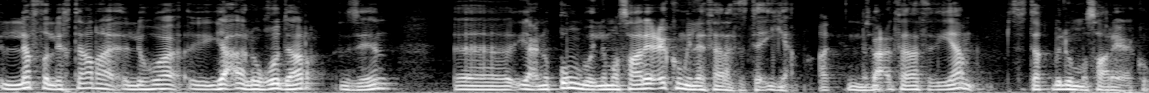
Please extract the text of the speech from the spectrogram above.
اللفظ اللي اختاره اللي هو يأل غدر زين آه يعني قوموا إلى مصارعكم إلى ثلاثة أيام. أوكي. بعد ثلاثة أيام ستقبلون مصارعكم.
